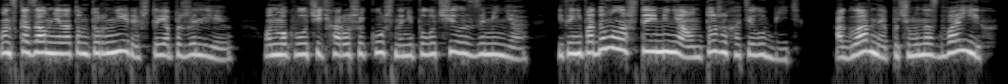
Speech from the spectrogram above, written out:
«Он сказал мне на том турнире, что я пожалею. Он мог получить хороший куш, но не получил из-за меня. И ты не подумала, что и меня он тоже хотел убить? А главное, почему нас двоих?»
